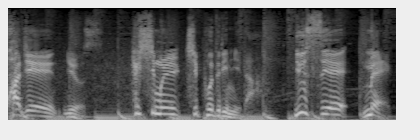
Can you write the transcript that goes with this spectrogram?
화제의 뉴스 핵심을 짚어드립니다. 뉴스의 맥.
